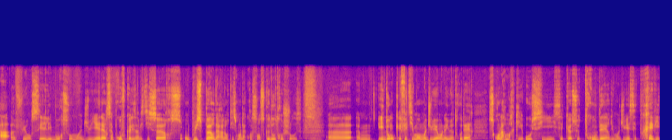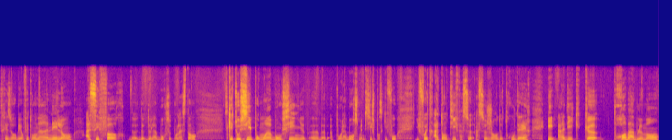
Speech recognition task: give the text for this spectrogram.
a influencé les bourses au mois de juillet. D'ailleurs, ça prouve que les investisseurs ont plus peur d'un ralentissement de la croissance que d'autres choses. Mmh. Euh, euh, et donc, effectivement, au mois de juillet, on a eu un trou d'air. Ce qu'on a remarqué aussi, c'est que ce trou d'air du mois de juillet s'est très vite résorbé. En fait, on a un élan assez fort de, la bourse pour l'instant. Ce qui est aussi pour moi un bon signe euh, pour la bourse, même si je pense qu'il faut, il faut être attentif à ce, à ce genre de trou d'air, et indique que probablement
